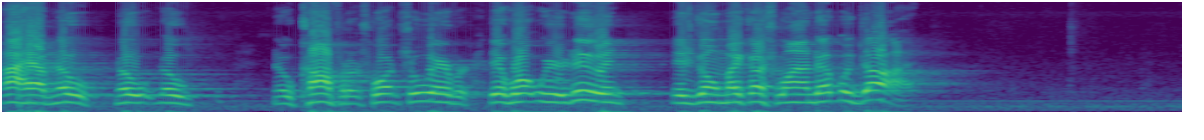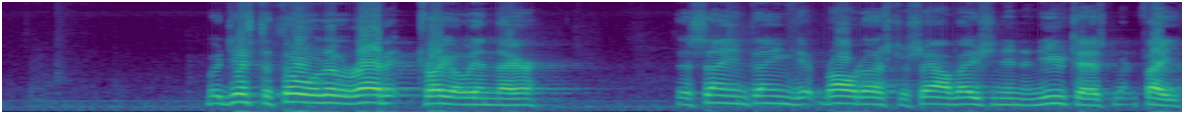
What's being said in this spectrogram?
I have no, no, no, no confidence whatsoever that what we're doing is going to make us wind up with God. But just to throw a little rabbit trail in there, the same thing that brought us to salvation in the New Testament faith,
